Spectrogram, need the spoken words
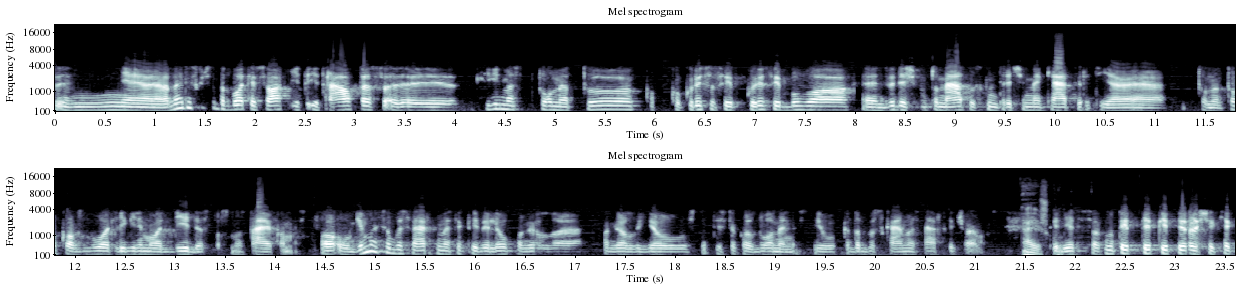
nėra nariskaičius, bet buvo tiesiog įtrauktas e, atlyginimas tuo metu, kuris jisai, kuris jisai buvo 20 e, metų, 3 ketvirtyje tuo metu, koks buvo atlyginimo dydis pas mus taikomas. O augimas jau bus vertinamas tik tai vėliau pagal, pagal jau statistikos duomenis, jau kada bus kainos perskaičiuojamos. Aišku. Kad jie tiesiog, nu, taip, taip kaip ir šiek tiek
